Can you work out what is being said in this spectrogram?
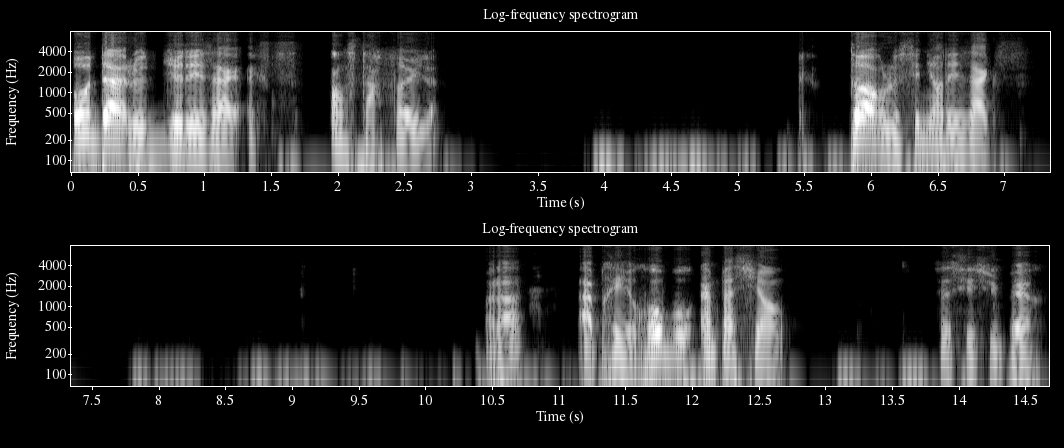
Odin, le dieu des axes, en Starfoil. Thor, le seigneur des axes. Voilà. Après, robot impatient. Ça c'est super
